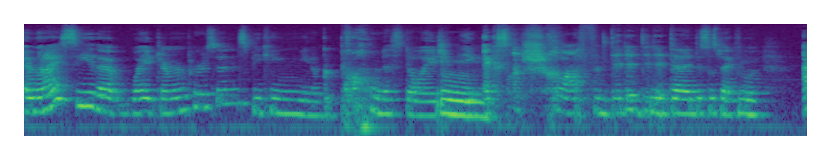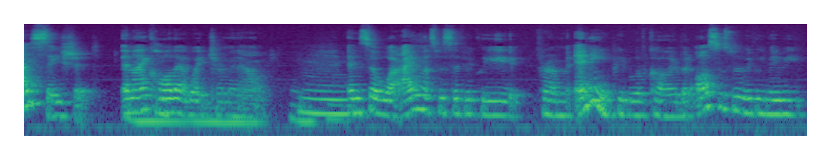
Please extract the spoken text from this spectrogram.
And when I see that white German person speaking, you know, gebrochenes Deutsch, mm. being extra schroff and da da da da da disrespectful, I say shit. And I call that white German out. Mm. And so, what I want specifically from any people of color, but also specifically maybe,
